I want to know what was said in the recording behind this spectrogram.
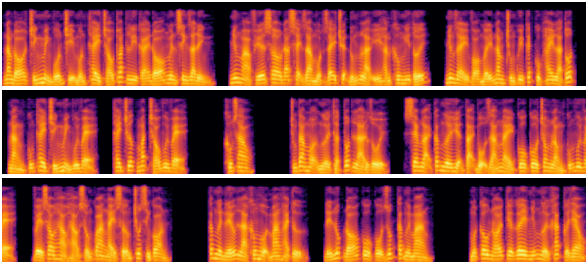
Năm đó chính mình vốn chỉ muốn thay cháu thoát ly cái đó nguyên sinh gia đình, nhưng mà phía sau đã xảy ra một dây chuyện đúng là ý hắn không nghĩ tới, nhưng giày vò mấy năm chúng quy kết cục hay là tốt, nàng cũng thay chính mình vui vẻ, thay trước mắt cháu vui vẻ. Không sao. Chúng ta mọi người thật tốt là được rồi, xem lại các ngươi hiện tại bộ dáng này cô cô trong lòng cũng vui vẻ, về sau hảo hảo sống qua ngày sớm chút sinh con. Các ngươi nếu là không hội mang hải tử, đến lúc đó cô cô giúp các ngươi mang một câu nói kia gây những người khác cười theo.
